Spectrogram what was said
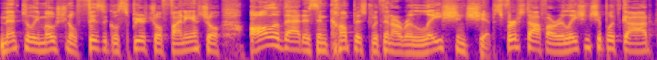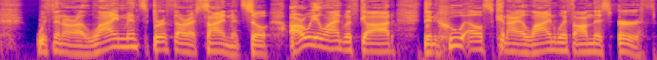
mental, emotional, physical, spiritual, financial, all of that is encompassed within our relationships. First off, our relationship with God, within our alignments, birth our assignments. So are we aligned with God? Then who else can I align with on this earth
